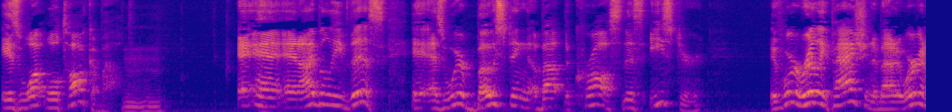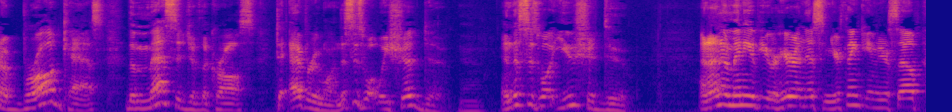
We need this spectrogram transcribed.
is what we'll talk about. Mm-hmm. And, and, I believe this as we're boasting about the cross this Easter, if we're really passionate about it, we're going to broadcast the message of the cross to everyone. This is what we should do. Yeah. And this is what you should do. And I know many of you are hearing this and you're thinking to yourself,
